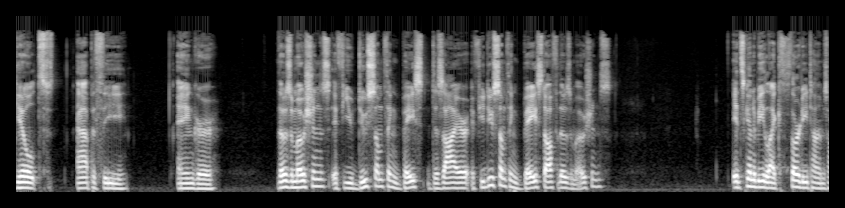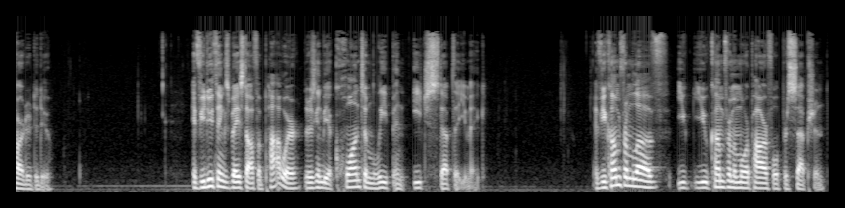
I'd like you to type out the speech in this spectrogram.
guilt, apathy, anger, those emotions, if you do something based desire, if you do something based off of those emotions, it's going to be like 30 times harder to do. If you do things based off of power, there's going to be a quantum leap in each step that you make. If you come from love, you, you come from a more powerful perception.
